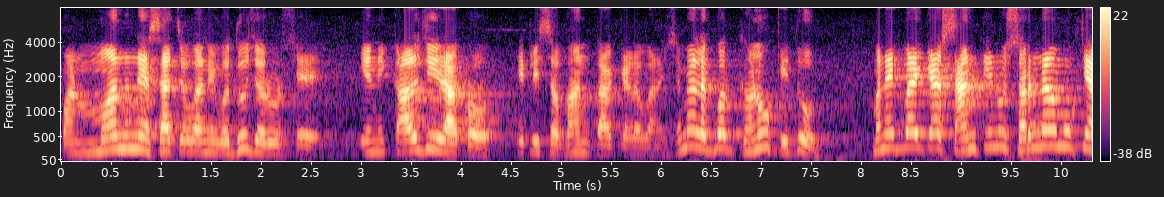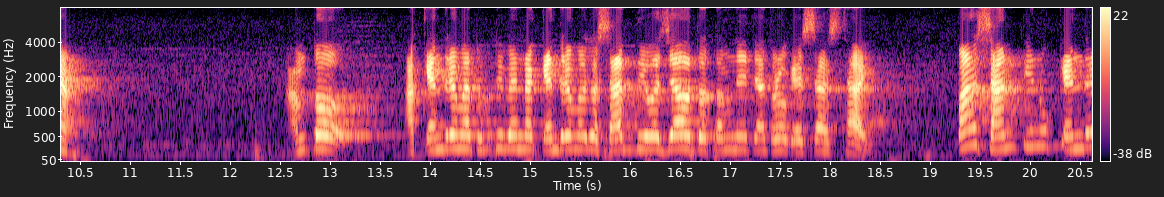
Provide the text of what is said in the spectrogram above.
પણ મનને સાચવવાની વધુ જરૂર છે. એની કાળજી રાખો. એટલી સભાનતા કેળવવાની છે. મેં લગભગ ઘણું કીધું. મને એક ભાઈ કે આ શાંતિનું સરનામું ક્યાં? આમ તો આ કેન્દ્રમાં, તૃપ્તિબેનના કેન્દ્રમાં જો સાત દિવસ જાઓ તો તમને ત્યાં થોડોક અહેસાસ થાય. પણ શાંતિનું કેન્દ્ર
